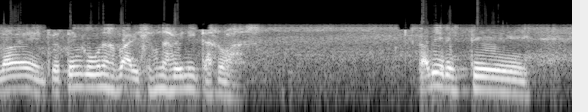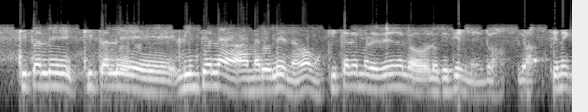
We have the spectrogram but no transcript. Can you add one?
lado de adentro, tengo unas varices, unas venitas rojas. Javier, este, quítale, quítale, límpiala a Marilena, vamos, quítale a Marilena lo, lo que tiene, lo, lo- tiene,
